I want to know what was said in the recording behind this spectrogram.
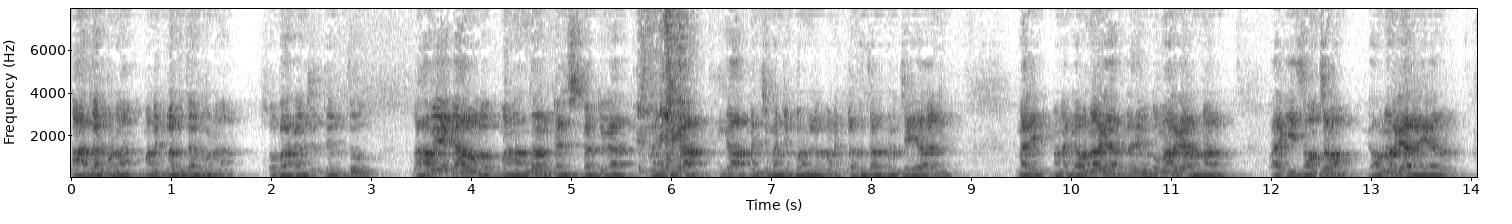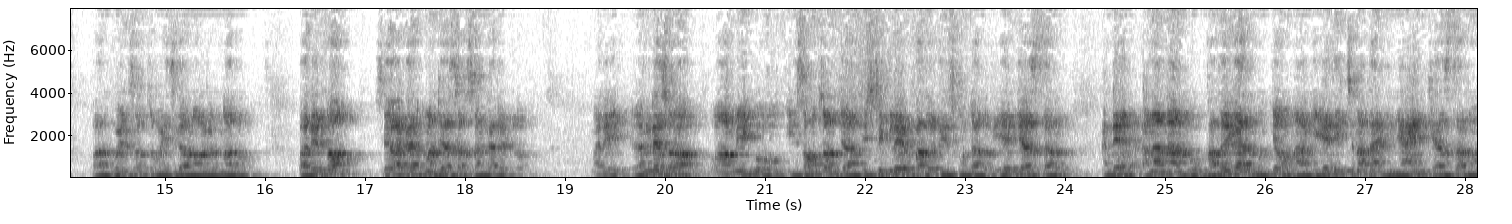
నా తరఫున మన క్లబ్ తరఫున శుభాకాంక్షలు తెలుపుతూ రాబోయే కాలంలో మన అందరం కలిసి కట్టుగా మంచిగా ఇంకా మంచి మంచి పనులు మన క్లబ్ తరఫున చేయాలని. మరి మన గవర్నర్ గారు ప్రదీప్ కుమార్ గారు ఉన్నారు. వారికి ఈ సంవత్సరం గవర్నర్ గారు అయ్యారు. వారు పోయిన సంవత్సరం వైస్ గవర్నర్ గారు ఉన్నారు. వారు ఎన్నో సేవా కార్యక్రమాలు చేస్తారు సంగారెడ్డిలో. మరి వెంకటేశ్వరరావు మీకు ఈ సంవత్సరం డిస్టిక్లో ఏం పదవి తీసుకుంటారు? ఏం చేస్తారు? అంటే అన్న నాకు పదవి కాదు ముఖ్యం. నాకు ఏది ఇచ్చినా దానికి న్యాయం చేస్తాను.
